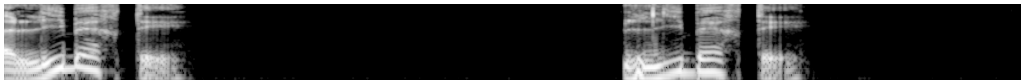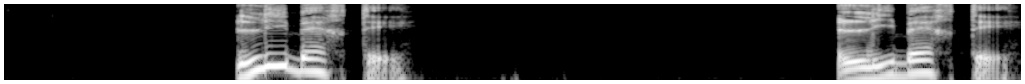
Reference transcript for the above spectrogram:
Liberté. Liberté. Liberté. Liberté.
